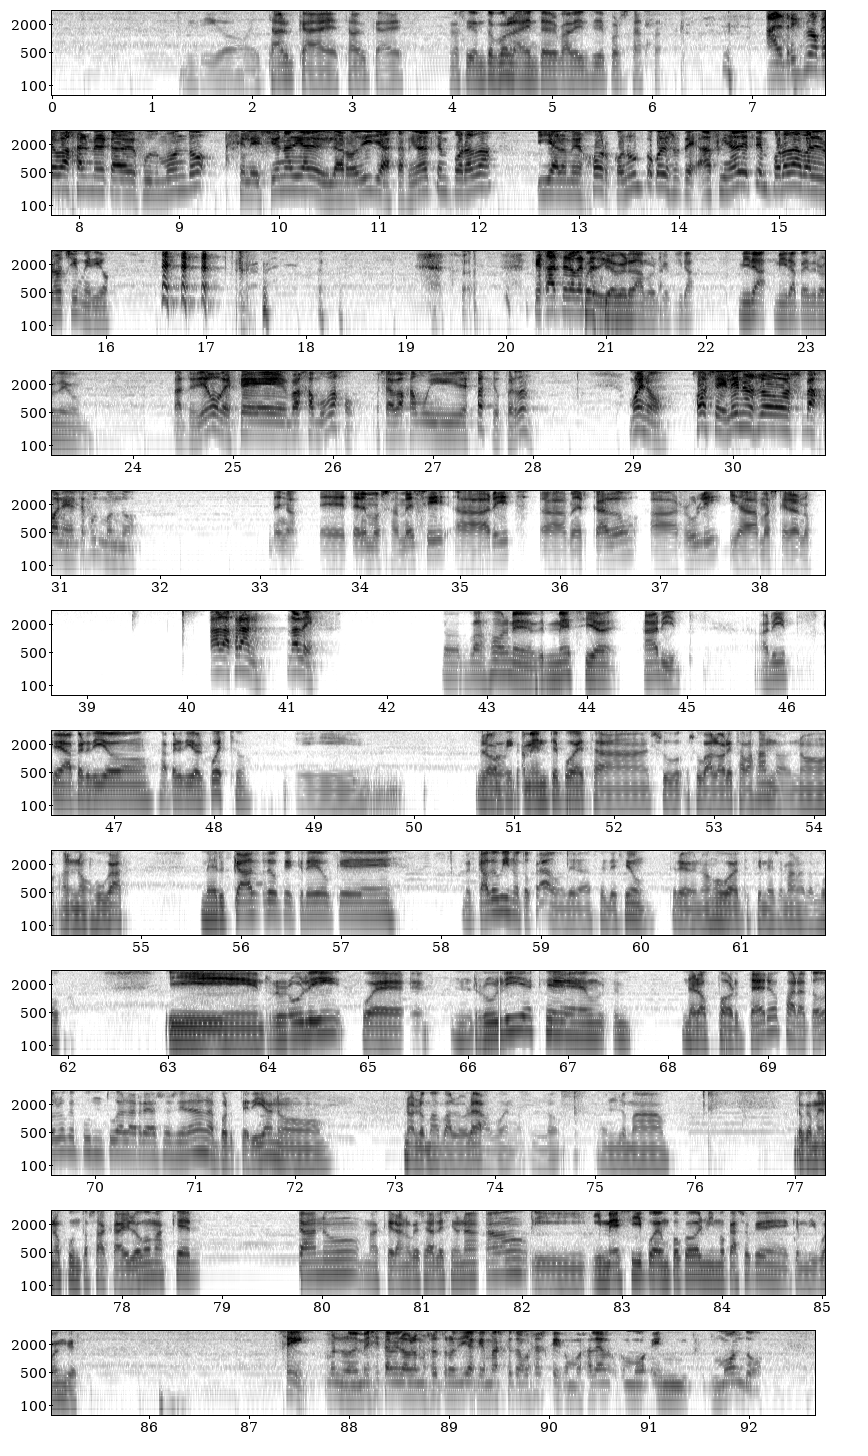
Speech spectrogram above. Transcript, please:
Y digo, está al caer, está al caer. Lo siento por la gente del Valencia y por Sasa. Al ritmo que baja el mercado de Foodmondo, se lesiona a día de hoy la rodilla hasta final de temporada y a lo mejor con un poco de suerte a final de temporada vale los ocho y medio. Fíjate lo que Pues te sí, es digo. verdad, porque mira, mira, mira Pedro León. Ya te digo que es que baja muy bajo, o sea, baja muy despacio, perdón. Bueno, José, léenos los bajones de Foodmondo. Venga, eh, tenemos a Messi, a Aritz, a Mercado, a Rulli y a Mascherano. Hala, Fran, dale. Los bajones de Messi, Aritz. Aritz que ha perdido, ha perdido el puesto. Y lógicamente pues está, su, su valor está bajando al no, al no jugar. Mercado que creo que... Mercado vino tocado de la selección, creo, no jugado este fin de semana tampoco. Y Rulli, pues Rulli es que de los porteros, para todo lo que puntúa la Real Sociedad, la portería no, no es lo más valorado, bueno, es lo, más lo que menos puntos saca. Y luego Mascherano, Mascherano que se ha lesionado y, Messi, pues un poco el mismo caso que, que en Wenger. Sí, bueno, lo de Messi también lo hablamos otro día, que más que otra cosa es que como sale como en mundo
